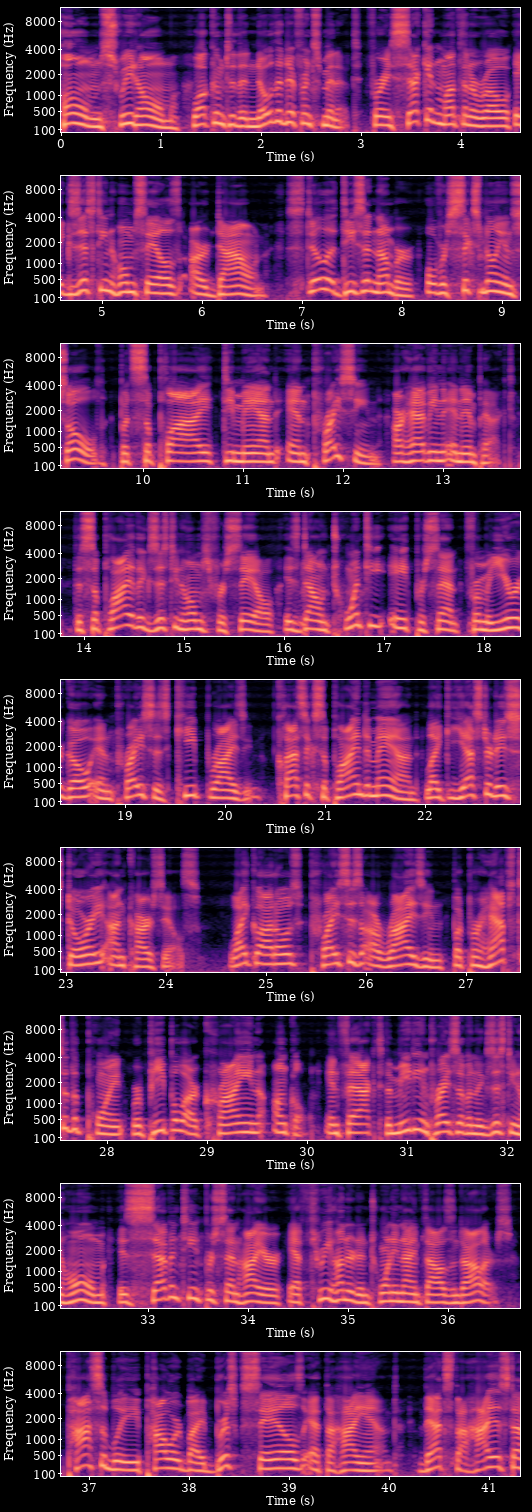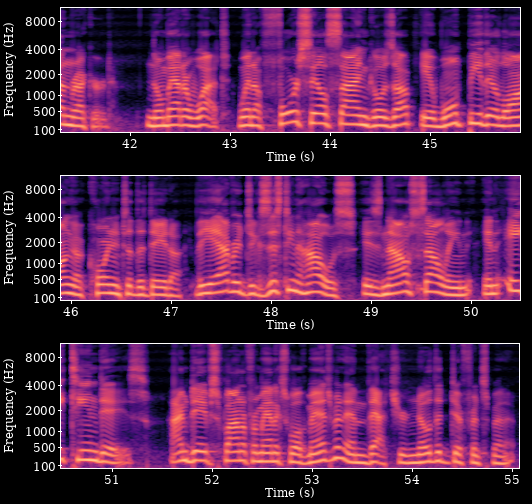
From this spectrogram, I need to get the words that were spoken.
Home, sweet home. Welcome to the Know the Difference Minute. For a second month in a row, existing home sales are down. Still a decent number, over 6 million sold, but supply, demand, and pricing are having an impact. The supply of existing homes for sale is down 28% from a year ago, and prices keep rising. Classic supply and demand, like yesterday's story on car sales. Like autos, prices are rising, but perhaps to the point where people are crying uncle. In fact, the median price of an existing home is 17% higher at $329,000, possibly powered by brisk sales at the high end. That's the highest on record no matter what. When a for sale sign goes up, it won't be there long according to the data. The average existing house is now selling in 18 days. I'm Dave Spano from Annex Wealth Management, and that's your Know the Difference Minute.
